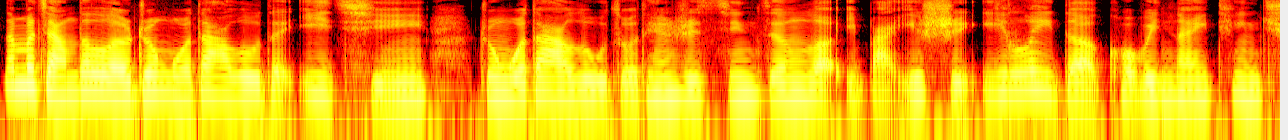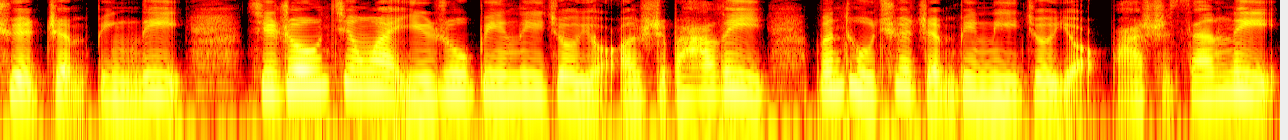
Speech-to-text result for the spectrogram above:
那么讲到了中国大陆的疫情，中国大陆昨天是新增了一百一十一例的 COVID-19 确诊病例，其中境外移入病例就有二十八例，本土确诊病例就有八十三例，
